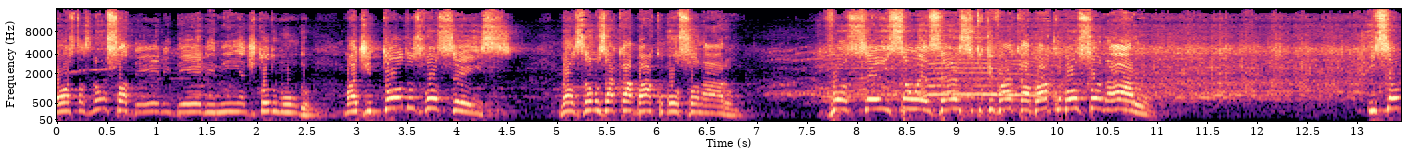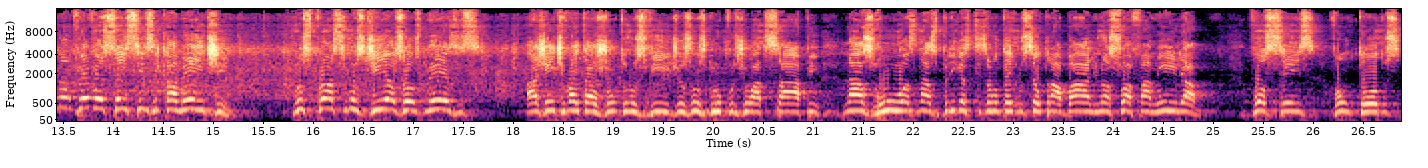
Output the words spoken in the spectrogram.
costas, não só dele, dele, minha, de todo mundo, mas de todos vocês. Nós vamos acabar com o Bolsonaro. Vocês são o exército que vai acabar com o Bolsonaro. E se eu não ver vocês fisicamente, nos próximos dias ou meses, a gente vai estar junto nos vídeos, nos grupos de WhatsApp, nas ruas, nas brigas que vocês vão ter no seu trabalho, na sua família. Vocês vão todos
